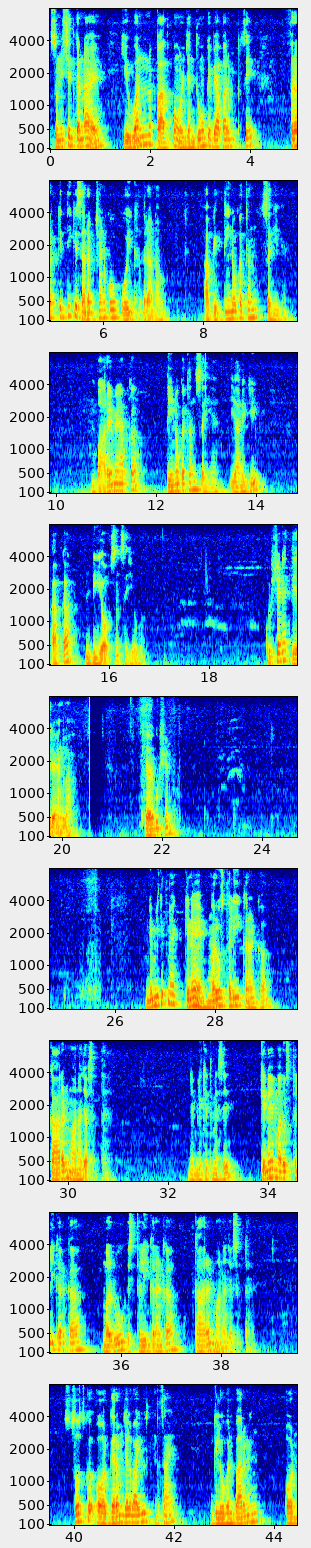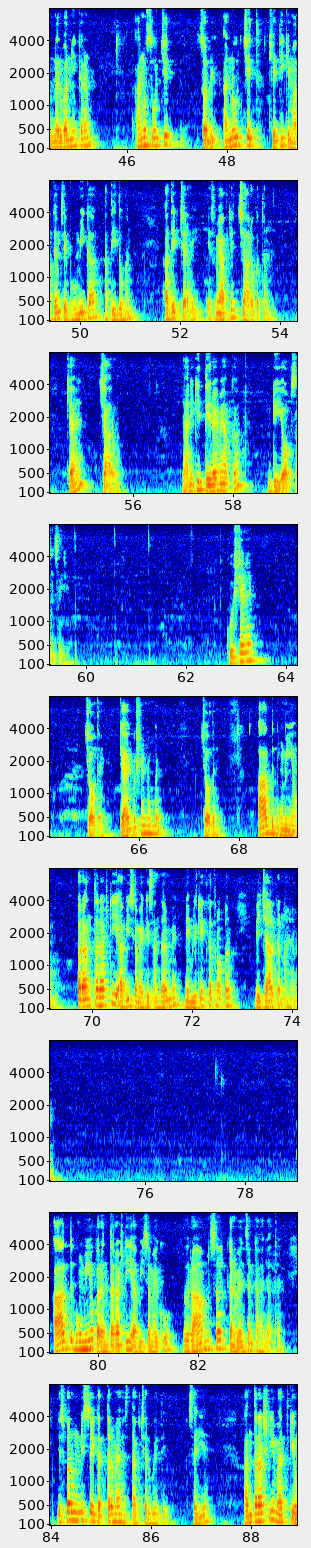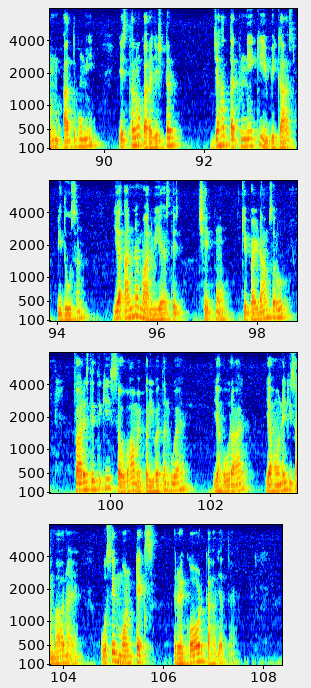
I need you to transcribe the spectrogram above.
सुनिश्चित करना है कि वन पादपों और जंतुओं के व्यापार से प्रकृति के संरक्षण को कोई खतरा ना हो। आपके तीनों कथन सही हैं। बारह में आपका तीनों कथन सही हैं, यानी कि आपका डी ऑप्शन सही होगा। क्वेश्चन है तेरह अगला। क्या है क्वेश्चन निम्नलिखित में किन्हें मरुस्थलीकरण का कारण माना जा सकता है? निम्नलिखित में से, किन्हें मरुस्थलीकरण का मरुस्थलीकरण का कारण माना जा सकता है? शुष्क और गर्म जलवायु दशाएँ, ग्लोबल वार्मिंग और निर्वनीकरण, अनुसूचित, सॉरी, अनुचित खेती के माध्यम से भूमि का अतिदोहन अधिक चराई, इसमें आपके चारों कथन क्या है? चारों। यानी कि तेरह में आपका डी ऑप्शन सही है। क्वेश्चन है? चौदह। क्या है क्वेश्चन नंबर? चौदह। आद्य भूमियों पर अंतर्राष्ट्रीय अभिसमय के संदर्भ में निम्नलिखित कथनों पर विचार करना है। हमें आद्य भूमियों पर अंतर्राष्ट्रीय अभिसमय को रामसर कन्वेंशन कहा जाता है। इस पर 1971 में हस्ताक्षर हुए थे। सही है। अंतर्राष्ट्रीय महत्व के उन आद्य भूमि स्थलों का रजिस्टर जहाँ तकनीकी विकास, विदूषण या अन्य मानवीय हस्तक्षेपों के परिणाम स्वरूप पारिस्थितिकी स्वभाव में परिवर्तन हुआ है, या हो रहा है, या होने की संभावना है, उसे मॉन्टेक्स रिकॉर्ड कहा जाता है।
